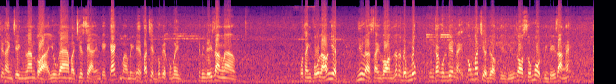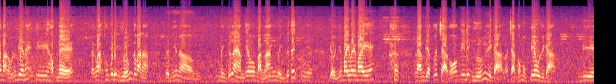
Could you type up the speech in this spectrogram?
trên hành trình lan tỏa yoga và chia sẻ những cái cách mà mình để phát triển công việc của mình thì mình thấy rằng là một thành phố láo nhiệt như là Sài Gòn rất là đông đúc nhưng các huấn luyện viên lại không phát triển được thì lý do số 1 mình thấy rằng ấy các bạn huấn luyện viên ấy khi học nghề ấy, là các bạn không có định hướng các bạn ạ. Gần như là mình cứ làm theo bản năng mình cứ thích kiểu như bay bay bay ấy. Làm việc nó chả có cái định hướng gì cả nó chả có mục tiêu gì cả. Vì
